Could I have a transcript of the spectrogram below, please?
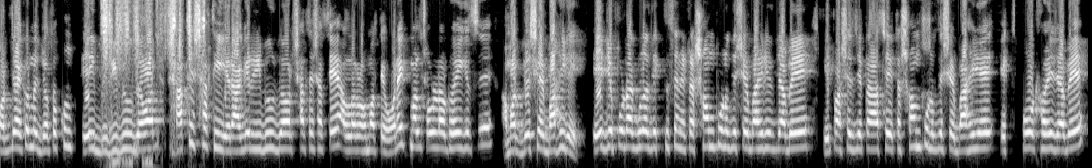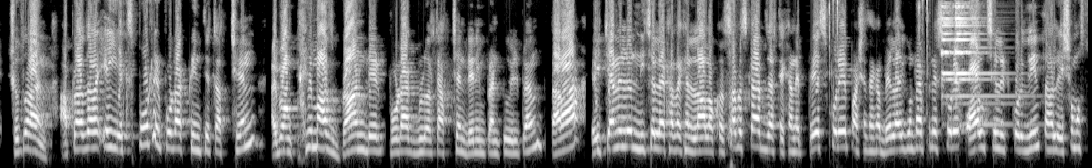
পর্যায়ক্রমে যতক্ষণ এই রিভিউ দেওয়ার সাথে সাথে, এর আগে রিভিউ দেওয়ার সাথে সাথে আল্লাহ রহমতে অনেক মাল সোল্ড আউট হয়ে গেছে আমার দেশের বাহিরে। এই যে প্রোডাক্টগুলো দেখতেছেন, এটা সম্পূর্ণ দেশের বাহিরে যাবে। এ পাশে যেটা আছে, এটা সম্পূর্ণ দেশের বাহিরে এক্সপোর্ট হয়ে যাবে। সুতরাং আপনারা যারা এই এক্সপোর্টের প্রোডাক্ট কিনতে চাচ্ছেন এবং ফেমাস ব্র্যান্ডের প্রোডাক্টগুলো চাচ্ছেন ডেনিম প্যান্ট টুইল প্যান্ট তারা এই চ্যানেলের নিচে লেখা দেখেন, লাল অক্ষর সাবস্ক্রাইব জাস্ট এখানে প্রেস করে পাশে থাকা বেল আইকনটা প্রেস করে অল সিলেক্ট করে দিন। তাহলে এই সমস্ত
